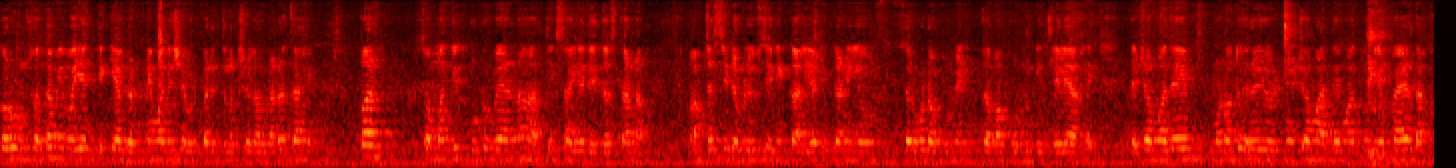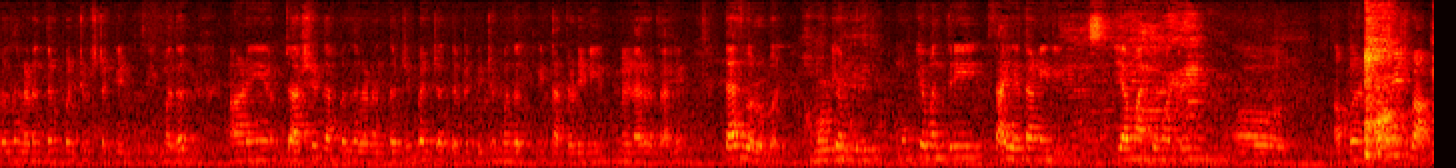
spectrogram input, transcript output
करून स्वतः मी वैयक्तिक या घटनेमध्ये शेवटपर्यंत लक्ष घालणारच आहे. पण संबंधित कुटुंबियांना आर्थिक सहाय्य देत असताना आमच्या सी डब्ल्यू सीने काल या ठिकाणी येऊन सर्व डॉक्युमेंट जमा करून घेतलेले आहेत. त्याच्यामध्ये मनोधैर्य योजनेच्या माध्यमातून एफ आय आर दाखल झाल्यानंतर पंचवीस टक्केची मदत आणि चार्जशीट दाखल झाल्यानंतरची पंच्याहत्तर टक्केची मदत ही तातडीने मिळणारच आहे. त्याचबरोबर मुख्य मुख्यमंत्री सहाय्यता निधी या माध्यमातून आपण विशेष बाब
